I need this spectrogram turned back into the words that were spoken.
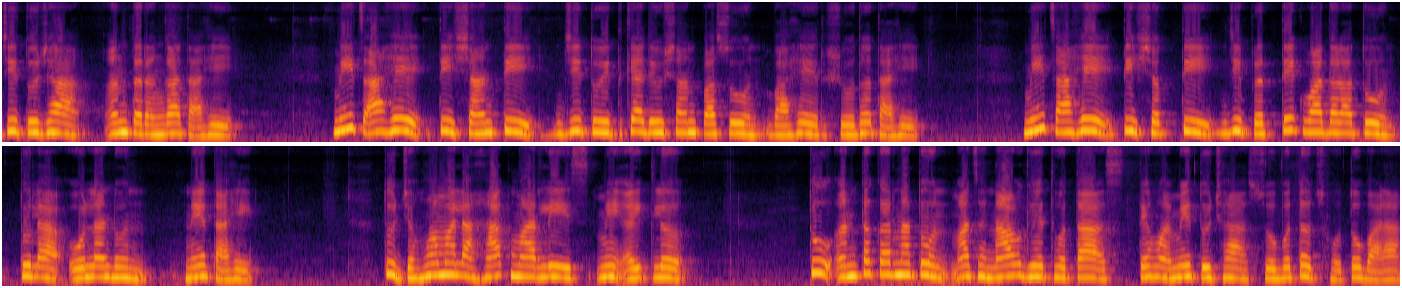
जी तुझ्या अंतरंगात आहे. मीच आहे ती शांती जी तू इतक्या दिवसांपासून बाहेर शोधत आहे. मीच आहे ती शक्ती जी प्रत्येक वादळातून तुला ओलांडून नेत आहे. तू जेव्हा मला हाक मारलीस मी ऐकलं. तू अंतकरणातून माझं नाव घेत होतास तेव्हा मी तुझ्या सोबतच होतो बाळा.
